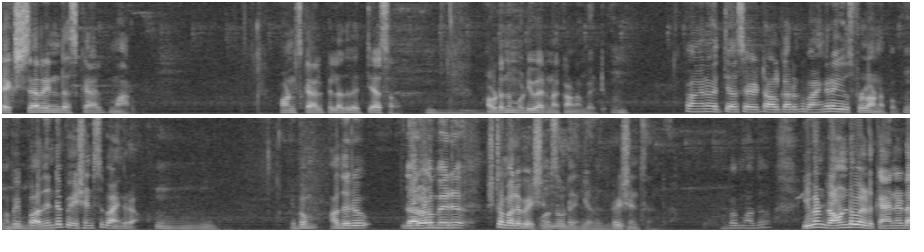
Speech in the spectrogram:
texture in the scalp മാറും. ഓൺ സ്കാൽപ്പിൽ അത് വ്യത്യാസമാവും. അവിടെ നിന്ന് മുടി വരണ കാണാൻ പറ്റും. അപ്പോൾ അങ്ങനെ വ്യത്യാസമായിട്ട് ആൾക്കാർക്ക് ഭയങ്കര യൂസ്ഫുൾ ആണ് ഇപ്പം അപ്പോൾ ഇപ്പോൾ അതിന്റെ പേഷ്യൻസ് ഭയങ്കര. ഇപ്പം അതൊരു ധാരാളം പേര് ഇഷ്ടംപോലെ പേഷ്യൻസ് പേഷ്യൻസ് ഉണ്ട്. അപ്പം അത് even round world Canada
